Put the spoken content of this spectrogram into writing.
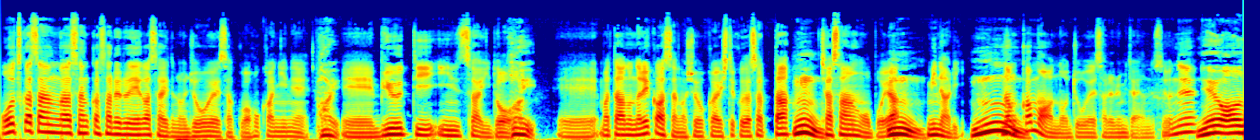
大塚さんが参加される映画祭での上映作は他にねはい「えービューティーインサイド」はい。えーまたあの成川さんが紹介してくださったうん「茶さんおぼ」やうん「みなり」うん。なんかもあの上映されるみたいなんですよね。ねあの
